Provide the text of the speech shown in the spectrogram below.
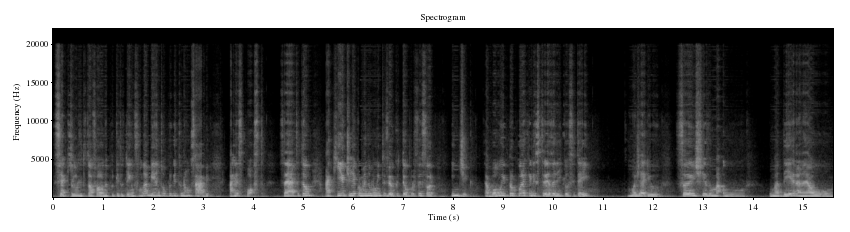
se aquilo que tu está falando é porque tu tem um fundamento ou porque tu não sabe a resposta, certo? Então, aqui eu te recomendo muito ver o que o teu professor indica, tá bom? E procura aqueles três ali que eu citei, Rogério Sanches, o, o, o Madeira, né, o,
